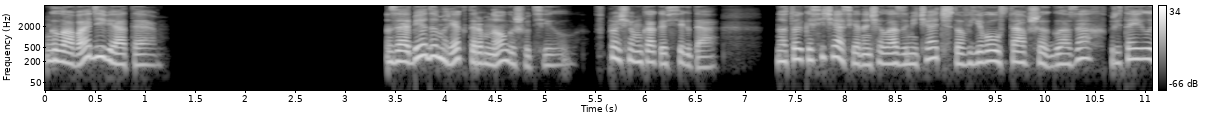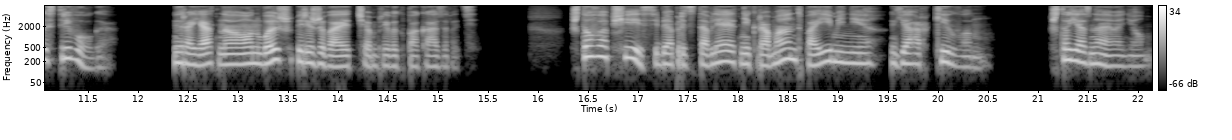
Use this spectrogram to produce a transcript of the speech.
Глава девятая. За обедом ректор много шутил. Впрочем, как и всегда. Но только сейчас я начала замечать, что в его уставших глазах притаилась тревога. Вероятно, он больше переживает, чем привык показывать. Что вообще из себя представляет некромант по имени Яр Киллан? Что я знаю о нем?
